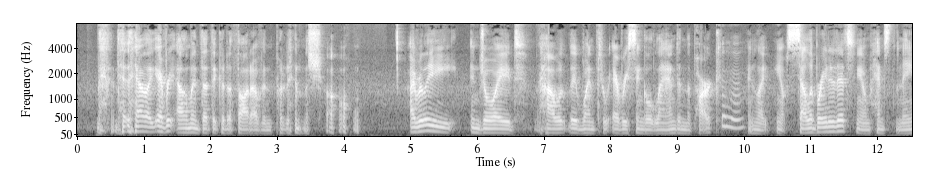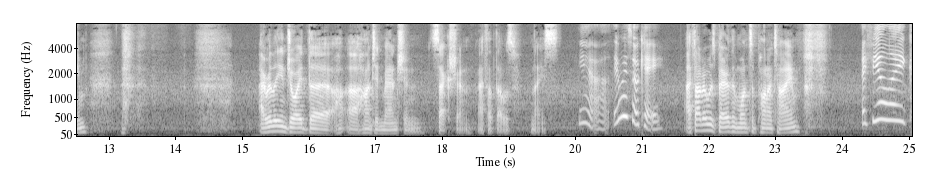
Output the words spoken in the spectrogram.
they have like every element that they could have thought of and put it in the show. I really enjoyed how they went through every single land in the park and like you know celebrated it you know hence the name. I really enjoyed the uh, haunted mansion section. I thought that was nice Yeah, it was okay. i thought it was better than once upon a time I feel like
